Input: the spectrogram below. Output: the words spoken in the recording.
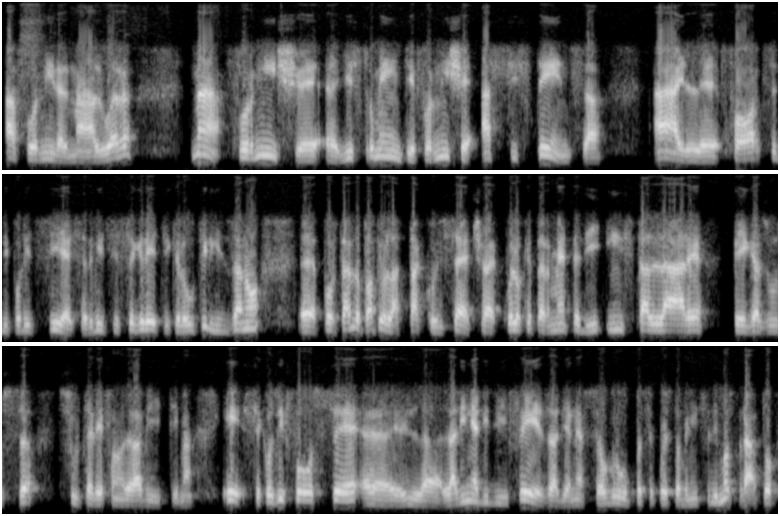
a fornire il malware, ma fornisce eh, gli strumenti e fornisce assistenza alle forze di polizia, ai servizi segreti che lo utilizzano, eh, portando proprio l'attacco in sé, cioè quello che permette di installare Pegasus sul telefono della vittima. E se così fosse eh, il, la linea di difesa di NSO Group, se questo venisse dimostrato,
